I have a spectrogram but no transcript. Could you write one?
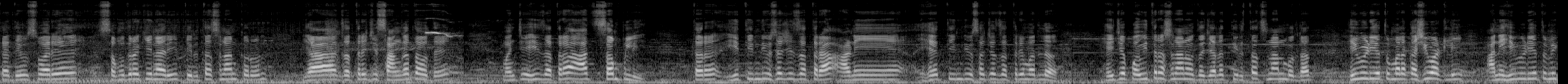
त्या देवस्वारे समुद्रकिनारी तीर्थस्नान करून ह्या जत्रेची सांगता होते. म्हणजे ही जत्रा आज संपली. तर ही तीन दिवसाची जत्रा आणि हे तीन दिवसाच्या जत्रेमधलं हे जे पवित्र स्नान होतं ज्याला तीर्थस्नान बोलतात ही व्हिडिओ तुम्हाला कशी वाटली आणि ही व्हिडिओ तुम्ही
